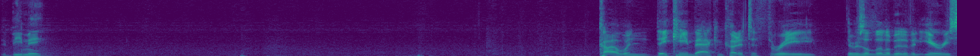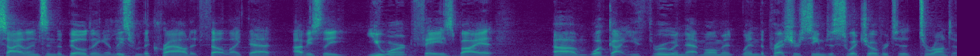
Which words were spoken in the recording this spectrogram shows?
to be me. Kyle, when they came back and cut it to three, there was a little bit of an eerie silence in the building, at least from the crowd. It felt like that. Obviously, you weren't phased by it. Um, what got you through in that moment when the pressure seemed to switch over to Toronto?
